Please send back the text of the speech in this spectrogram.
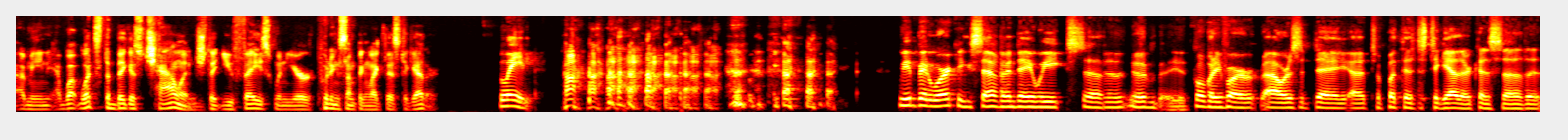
I mean, what, what's the biggest challenge that you face when you're putting something like this together? Wait. We've been working seven day weeks, uh, 24 hours a day uh, to put this together because uh,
